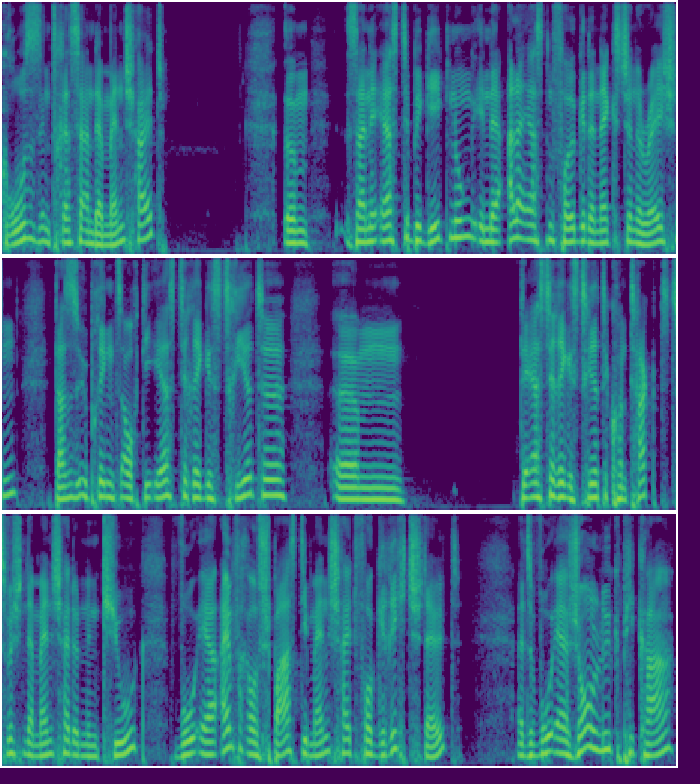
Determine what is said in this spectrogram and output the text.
großes Interesse an der Menschheit. Ähm, seine erste Begegnung in der allerersten Folge der Next Generation, das ist übrigens auch die erste registrierte ähm, der erste registrierte Kontakt zwischen der Menschheit und den Q, wo er einfach aus Spaß die Menschheit vor Gericht stellt. Also wo er Jean-Luc Picard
